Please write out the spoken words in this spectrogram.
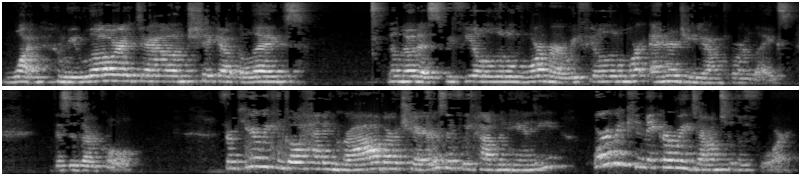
one. And we lower it down, shake out the legs. You'll notice we feel a little warmer, we feel a little more energy down through our legs. This is our goal. From here, we can go ahead and grab our chairs if we have them handy, or we can make our way down to the floor.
